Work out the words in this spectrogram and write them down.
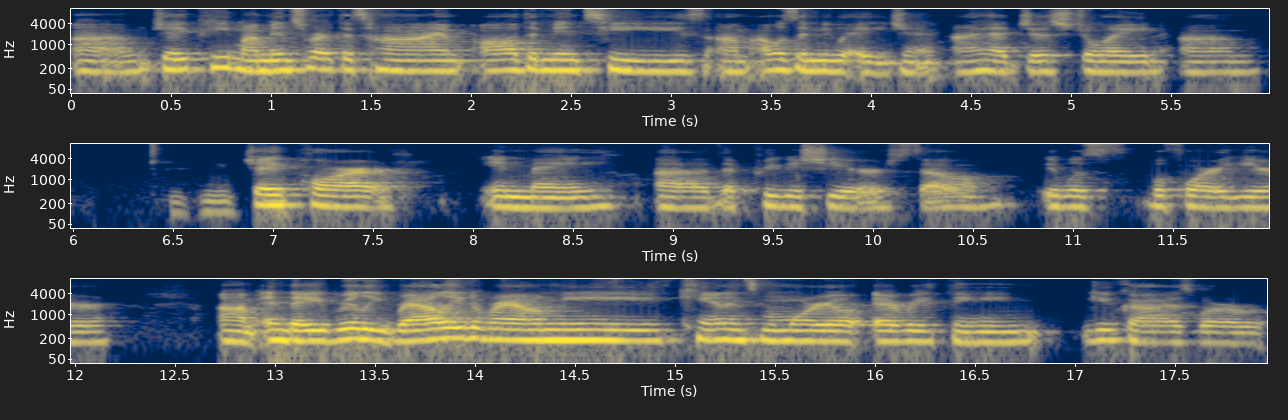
um, JP, my mentor at the time, all the mentees. Um, I was a new agent. I had just joined um, mm-hmm. JPAR in May uh, the previous year, so it was before a year. Um, and they really rallied around me, Cannon's Memorial, everything. You guys were,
